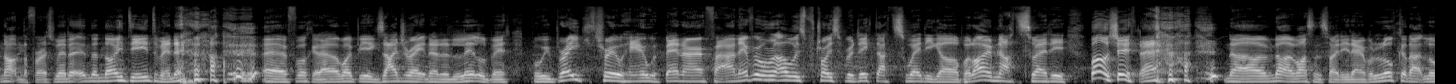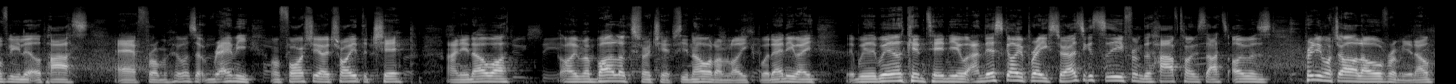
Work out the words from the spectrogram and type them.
not in the first minute, in the 19th minute. uh, fuck it, I might be exaggerating it a little bit. But we break through here with Ben Arfa, and everyone always tries to predict that sweaty goal, but I'm not sweaty. Bullshit! no, I'm not, I wasn't sweaty there, but look at that lovely little pass uh, from, who was it? Remy. Unfortunately, I tried the chip, and you know what? I'm a bollocks for chips, you know what I'm like. But anyway, we will continue. And this guy breaks through. As you can see from the halftime stats, I was pretty much all over him, you know.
